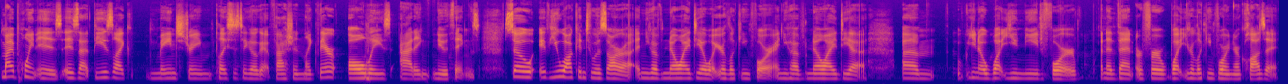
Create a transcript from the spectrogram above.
my point is is that these like mainstream places to go get fashion like they're always adding new things. So if you walk into a zara and you have no idea what you're looking for and you have no idea um, you know what you need for an event or for what you're looking for in your closet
